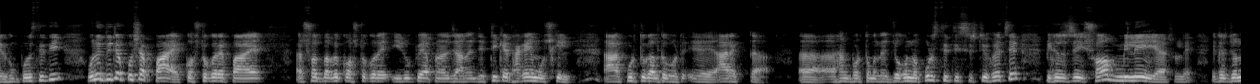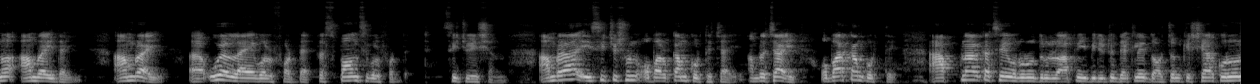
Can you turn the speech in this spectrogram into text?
এরকম পরিস্থিতি। উনি দুইটা পয়সা পায়, কষ্ট করে পায় সৎভাবে কষ্ট করে ইউরোপে আপনারা জানেন যে টিকে থাকাই মুশকিল। আর পর্তুগাল তো আরেকটা এখন বর্তমানে জঘন্য পরিস্থিতি সৃষ্টি হয়েছে বিকজ এই সব মিলেই আসলে, এটার জন্য আমরাই দায়ী। আমরাই we are liable for that responsible for that situation আমরা এই সিচুয়েশন ওভারকাম করতে চাই, আমরা চাই ওভারকাম করতে। আপনার কাছে অনুরোধ রইল, আপনি ভিডিওটি দেখলে দশজনকে শেয়ার করুন।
